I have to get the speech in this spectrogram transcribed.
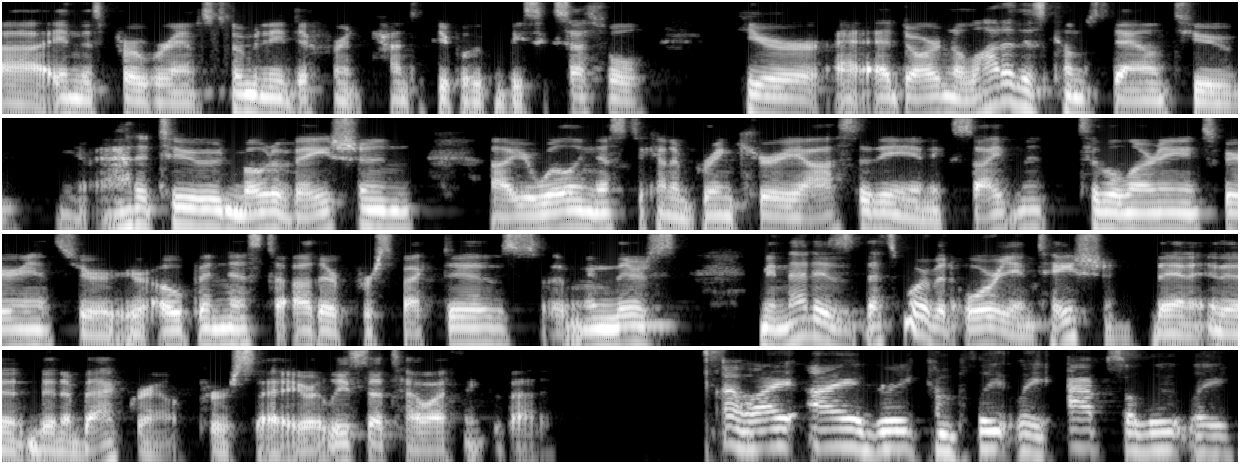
uh, in this program, so many different kinds of people who can be successful here at, at Darden. A lot of this comes down to you know, attitude, motivation, uh, your willingness to kind of bring curiosity and excitement to the learning experience, your your openness to other perspectives. I mean, there's mean, that is that's more of an orientation than than a background per se, or at least that's how I think about it. Oh, I I agree completely, absolutely.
